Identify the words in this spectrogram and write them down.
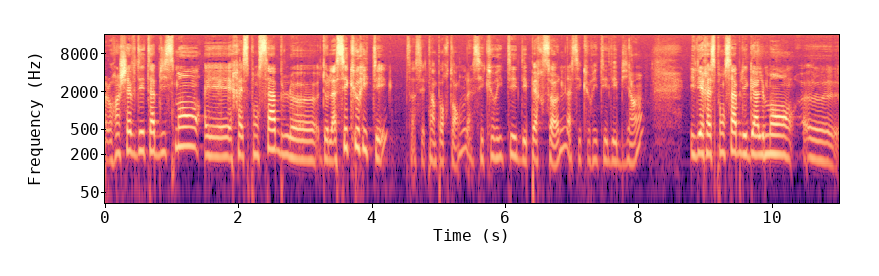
Alors un chef d'établissement est responsable de la sécurité, ça c'est important, la sécurité des personnes, la sécurité des biens. Il est responsable également de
